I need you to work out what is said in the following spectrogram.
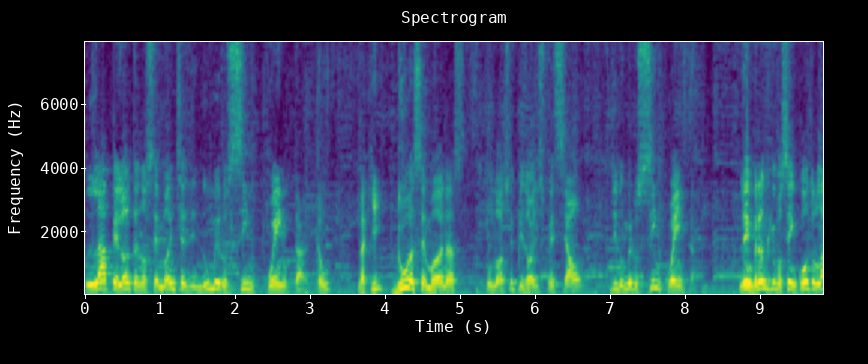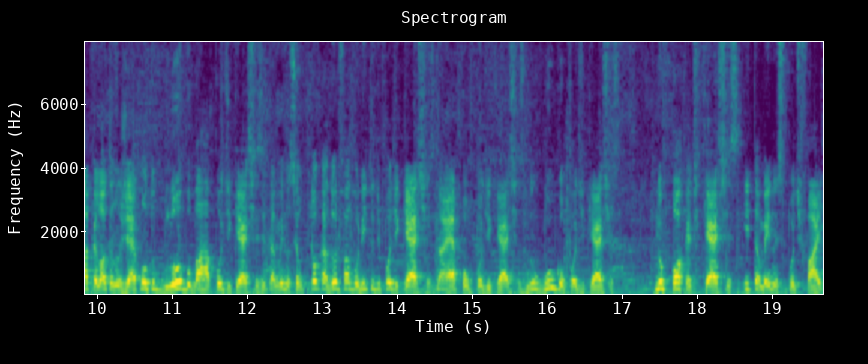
La Pelota no Semântia de número 50. Então, daqui duas semanas, o nosso episódio especial de número 50. Lembrando que você encontra o La Pelota no ge.globo barra podcasts e também no seu tocador favorito de podcasts, na Apple Podcasts, no Google Podcasts, no Pocket Casts e também no Spotify.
